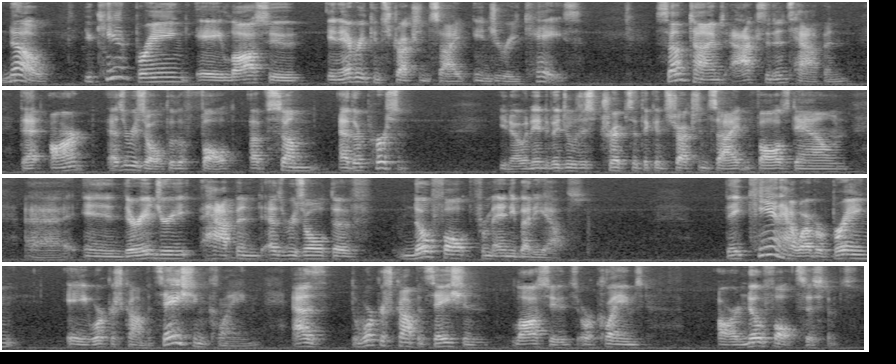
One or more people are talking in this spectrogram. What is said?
No, you can't bring a lawsuit in every construction site injury case. Sometimes accidents happen that aren't as a result of the fault of some other person. You know, an individual just trips at the construction site and falls down, uh, and their injury happened as a result of no fault from anybody else. They can, however, bring a workers' compensation claim as the workers' compensation lawsuits or claims are no fault systems.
